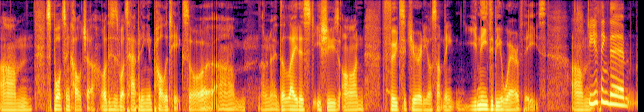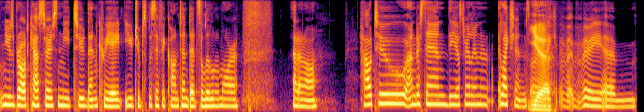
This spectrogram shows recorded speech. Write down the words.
um, sports and culture, or this is what's happening in politics, or um, I don't know, the latest issues on food security or something. You need to be aware of these. Um, Do you think the news broadcasters need to then create YouTube specific content that's a little more, I don't know, how to understand the Australian elections? Yeah. Like v- very um,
